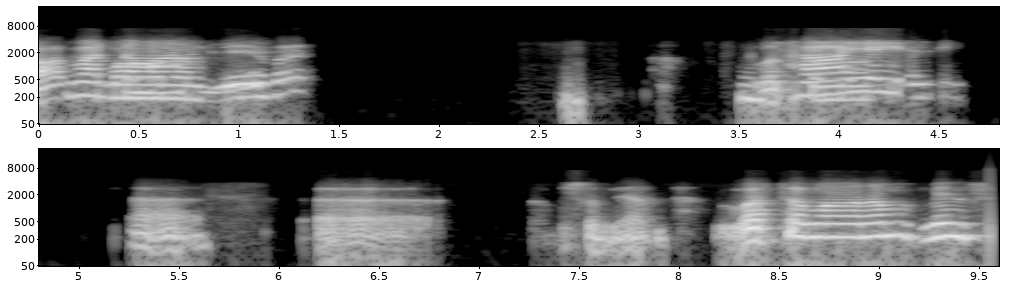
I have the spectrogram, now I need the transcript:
आत्मानम् एव वर्तमानं means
